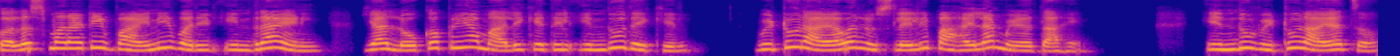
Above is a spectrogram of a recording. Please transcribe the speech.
कलस मराठी वाहिनीवरील इंद्रायणी या लोकप्रिय मालिकेतील इंदू देखील विठुरायावर रुसलेली पाहायला मिळत आहे. इंदू विठुरायाचं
